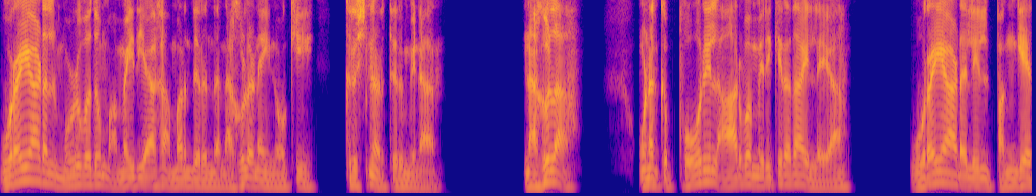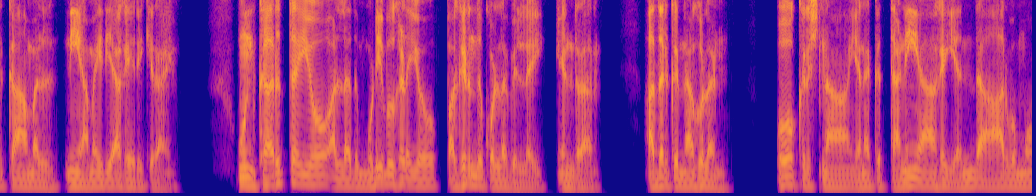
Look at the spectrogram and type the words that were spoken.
உரையாடல் முழுவதும் அமைதியாக அமர்ந்திருந்த நகுலனை நோக்கி கிருஷ்ணர் திரும்பினார். நகுலா உனக்கு போரில் ஆர்வம் இருக்கிறதா இல்லையா? உரையாடலில் பங்கேற்காமல் நீ அமைதியாக இருக்கிறாய். உன் கருத்தையோ அல்லது முடிவுகளையோ பகிர்ந்து கொள்ளவில்லை என்றார். அதற்கு நகுலன் ஓ கிருஷ்ணா எனக்கு தனியாக எந்த ஆர்வமோ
